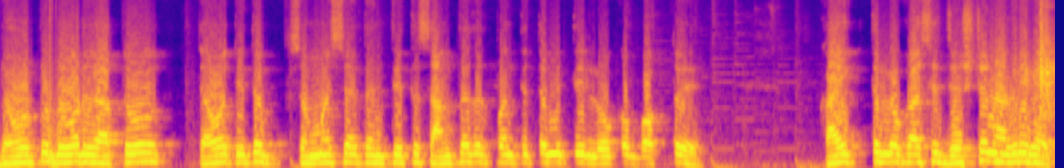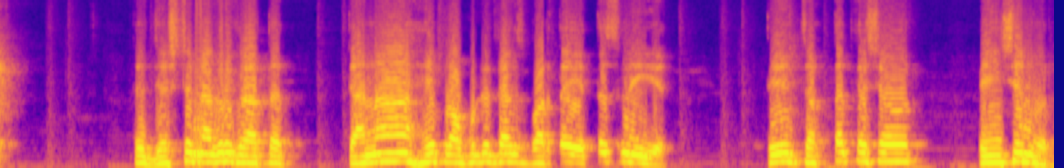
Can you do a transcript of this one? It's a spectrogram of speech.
डोअर टू डोअर जातो तेव्हा तिथं समस्या आहेत आणि तिथं सांगतातच पण तिथं मी ते लोक बघतोय. काही तर लोक असे ज्येष्ठ नागरिक आहेत. ते ज्येष्ठ नागरिक राहतात. त्यांना हे प्रॉपर्टी टॅक्स भरता येतच नाहीयेत ते जगतात कशावर? पेन्शनवर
